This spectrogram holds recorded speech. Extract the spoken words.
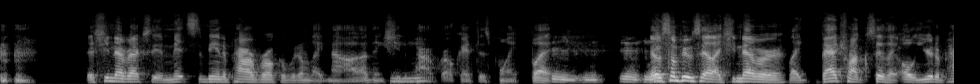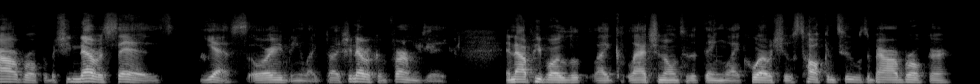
that she never actually admits to being the power broker, but I'm like, nah, I think she's Mhm. the power broker at this point. But Mm-hmm. there was some people say like she never like Batroc says like, oh, you're the power broker, but she never says yes or anything like like she never confirms it. And now people are like latching on to the thing like whoever she was talking to was a power broker.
